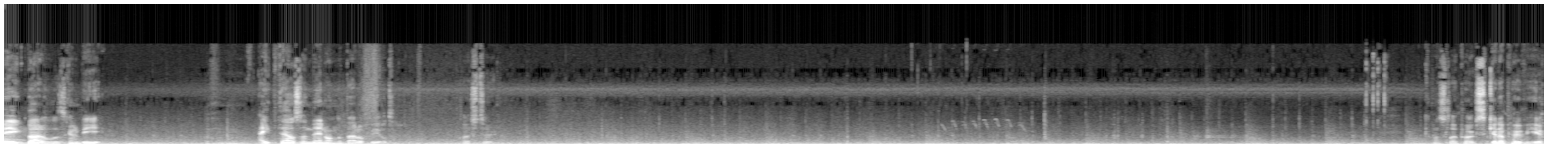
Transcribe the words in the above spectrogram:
big battle. There's going to be 8,000 men on the battlefield. Close to. Come on, slowpokes. Get up over here.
